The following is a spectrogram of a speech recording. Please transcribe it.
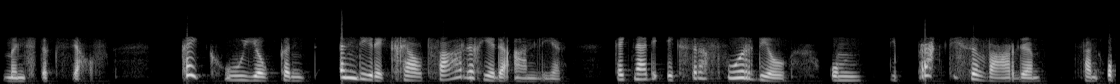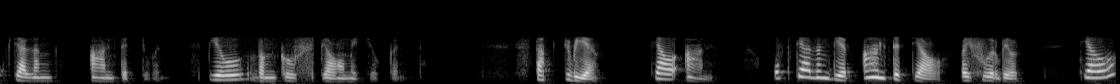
muntstuk self. Kyk hoe jou kind in die direk geldvaardighede aanleer. Kyk na die ekstra voordeel om die praktiese waarde van optelling aan te toon. Speel winkelspel met jou kind. Stap 2. Tel aan. Optelling deur aan te tel. Byvoorbeeld, tel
